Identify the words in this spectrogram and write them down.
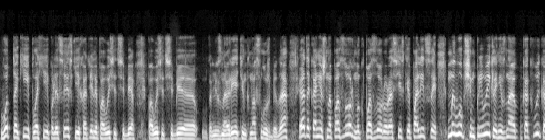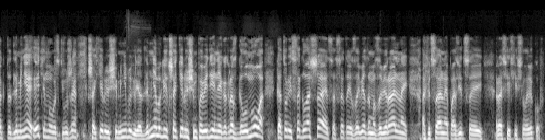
Вот такие плохие полицейские хотели повысить себе, повысить себе, там, не знаю, рейтинг на службе, да. Это, конечно, позор, но к позору российской полиции мы, в общем, привыкли, не знаю, как вы, как-то для меня эти новости уже шокирующими не выглядят. Для меня выглядит шокирующим поведение как раз Голунова, который соглашается с этой заведомо завиральной официальной позицией российских силовиков.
